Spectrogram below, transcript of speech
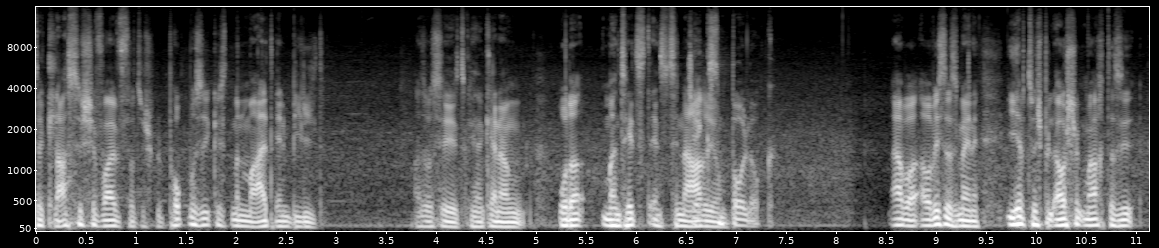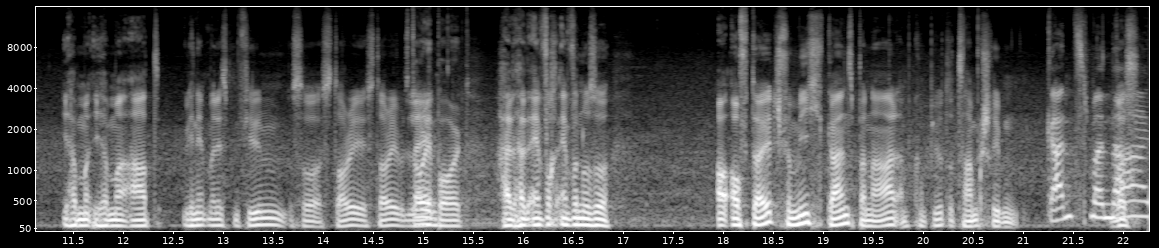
der klassische Fall für zum Beispiel Popmusik ist, man malt ein Bild. Also was ich jetzt keine Ahnung. Oder man setzt ein Szenario. Jackson Pollock. Aber, aber wisst ihr, was ich meine? Ich habe zum Beispiel auch schon gemacht, dass ich, ich habe ich hab mal eine Art, wie nennt man das beim Film, so Story, Story Storyboard. Halt, halt einfach, einfach nur so au- auf Deutsch für mich ganz banal am Computer zusammengeschrieben. Ganz banal.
